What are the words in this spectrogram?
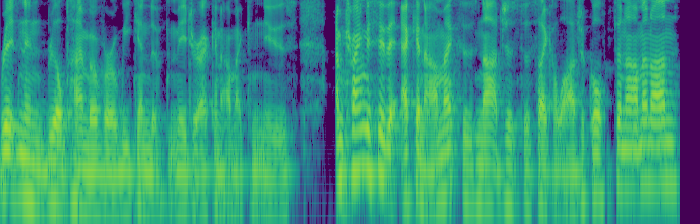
written in real time over a weekend of major economic news. I'm trying to say that economics is not just a psychological phenomenon,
